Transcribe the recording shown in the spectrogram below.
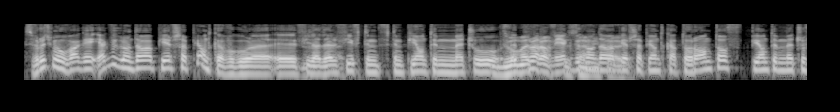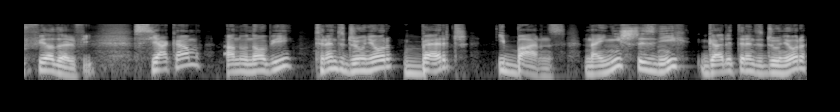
zwróćmy uwagę, jak wyglądała pierwsza piątka w ogóle y, Filadelfii w tym, w tym piątym meczu. Przepraszam, Jak wyglądała prawie. pierwsza piątka Toronto w piątym meczu w Filadelfii. Siakam, Anunobi, Trent Jr., Birch i Barnes. Najniższy z nich, Gary Trent Jr.,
